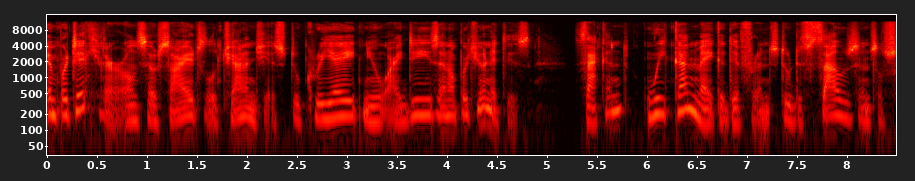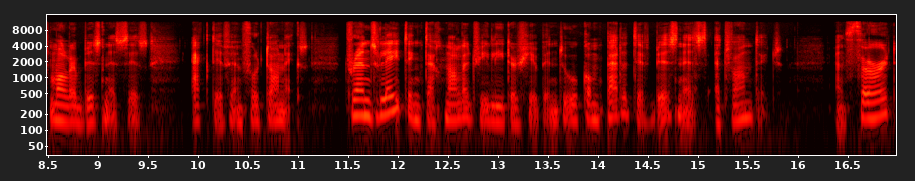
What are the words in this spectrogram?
in particular on societal challenges to create new ideas and opportunities. Second, we can make a difference to the thousands of smaller businesses active in photonics, translating technology leadership into a competitive business advantage. And third,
